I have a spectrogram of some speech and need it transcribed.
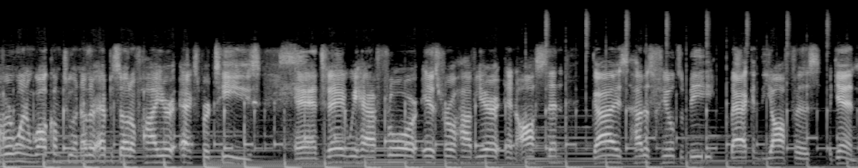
everyone, and welcome to another episode of Higher Expertise. And today we have Flor, Israel, Javier, and Austin. Guys, how does it feel to be back in the office again?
